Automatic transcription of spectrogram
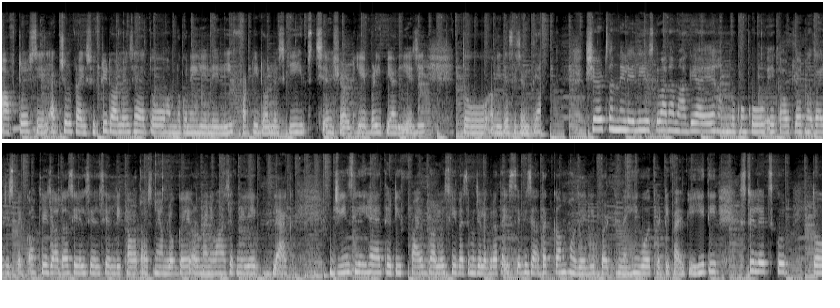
After sale actual price fifty dollars है तो हम लोगों ने ये ले ली फोर्टी डॉलर्स की शर्ट ये बड़ी प्यारी है जी। तो अभी जैसे चलते हैं। शर्ट्स हमने ले ली, उसके बाद हम आगे आए, हम लोगों को एक आउटलेट नज़र आई जिस पे काफ़ी ज़्यादा सेल सेल सेल लिखा हुआ था, उसमें हम लोग गए और मैंने वहाँ से अपने लिए एक ब्लैक जीन्स ली है थर्टी फाइव डॉलर्स की। वैसे मुझे लग रहा था इससे भी ज़्यादा कम हो जाएगी बट नहीं, वो थर्टी फाइव की ही थी। स्टिल इट्स गुड तो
